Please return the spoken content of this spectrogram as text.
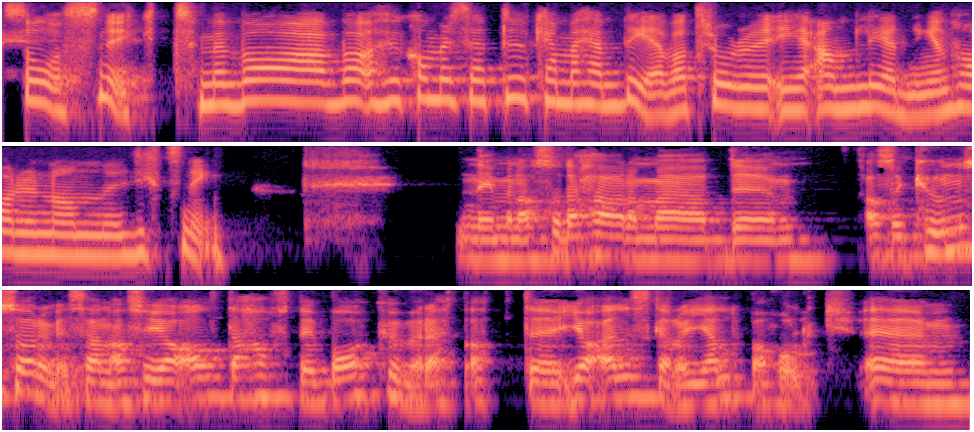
Så snyggt. Men vad, vad, hur kommer det sig att du kammar hem det? Vad tror du är anledningen? Har du någon gissning? Nej men alltså det här med eh, alltså kundservicen, alltså jag har alltid haft det i bakhuvudet att eh, jag älskar att hjälpa folk. Ehm,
